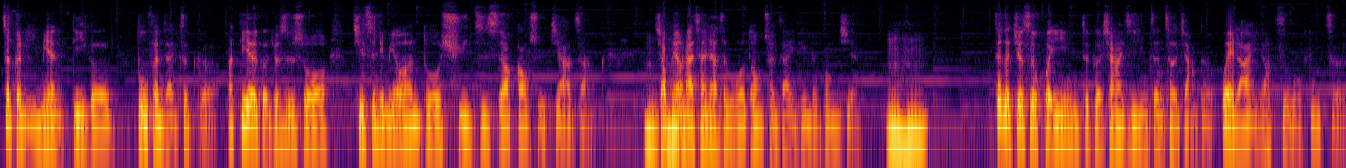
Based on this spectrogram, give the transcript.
这个里面第一个部分在这个，那第二个就是说，其实里面有很多须知是要告诉家长，小朋友来参加这个活动存在一定的风险。嗯哼，这个就是回应这个上海资金政策讲的，未来要自我负责。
